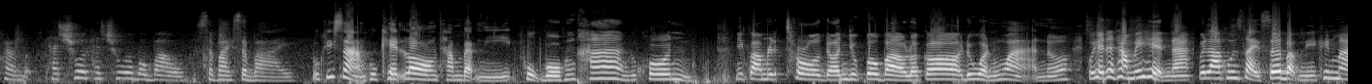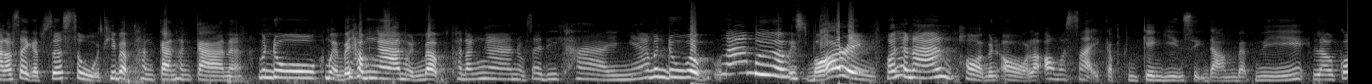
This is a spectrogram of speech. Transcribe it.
ความแบบแคชชัวแคชชัวเบา ๆ สบาย ๆ ลุคที่ 3ครูเคสลองทำแบบนี้ ผูกโบว์ข้างๆทุกคน มีความเรโทรย้อนยุคเบาๆแล้วก็ดูหวานๆเนอะคุณจะทำให้เห็นนะ เวลาคุณใส่เสื้อแบบนี้ขึ้นมาแล้วใส่กับเสื้อสูทที่แบบทางการทางการอะมันดูเหมือนไปทำงานเหมือนแบบพนักงานแบบสวัสดีค่ะอย่างเงี้ยมันดูแบบน่าเบื่อ it's boring เพราะฉะนั้นถอดมันออกแล้วเอามาใส่กับกางเกงยีนสีดำแบบนี้แล้วก็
